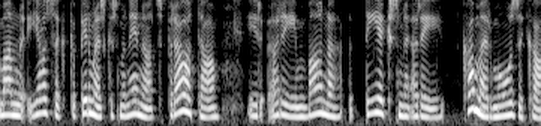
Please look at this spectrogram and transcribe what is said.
man jāsaka, ka pirmais, kas man ienāca prātā, ir arī mana tieksme, arī kameru mūzikā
